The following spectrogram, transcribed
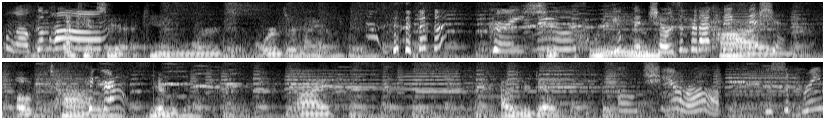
Welcome home. I can't say it. I can't even words. Words are my enemy. Great news. Supreme You've been chosen for that big mission. Of time. Congrats. There we go. Hi. How's your day? Oh, cheer up. The Supreme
